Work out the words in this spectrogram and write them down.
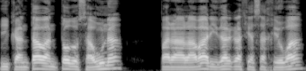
y cantaban todos a una, para alabar y dar gracias a Jehová,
